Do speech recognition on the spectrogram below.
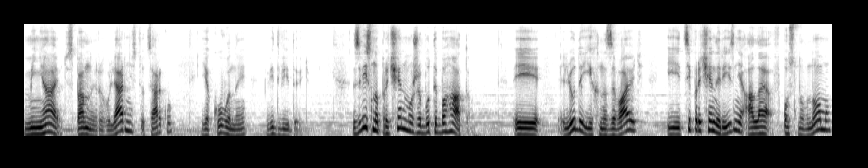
міняють з певною регулярністю церкву, яку вони відвідують. Звісно, причин може бути багато, і люди їх називають, і ці причини різні, але в основному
